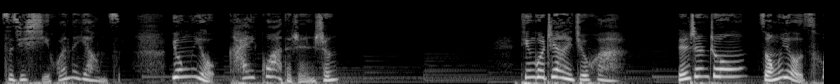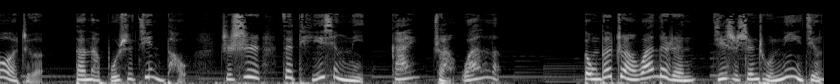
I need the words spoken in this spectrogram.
自己喜欢的样子，拥有开挂的人生。”听过这样一句话。人生中总有挫折，但那不是尽头，只是在提醒你该转弯了。懂得转弯的人，即使身处逆境，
